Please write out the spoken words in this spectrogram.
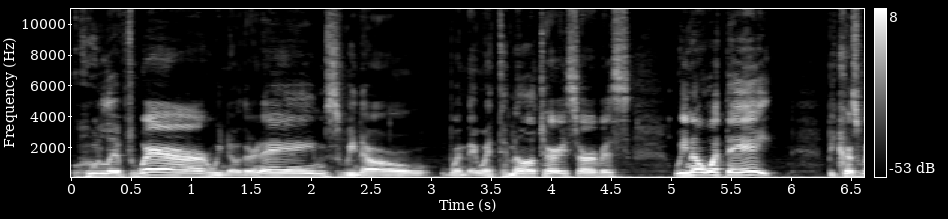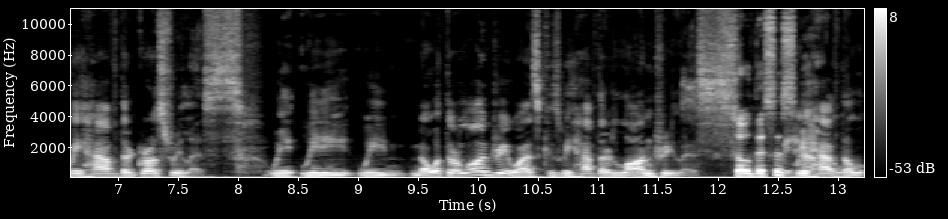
who lived where. We know their names. We know when they went to military service. We know what they ate because we have their grocery lists. We we we know what their laundry was because we have their laundry lists. So this is we have the.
